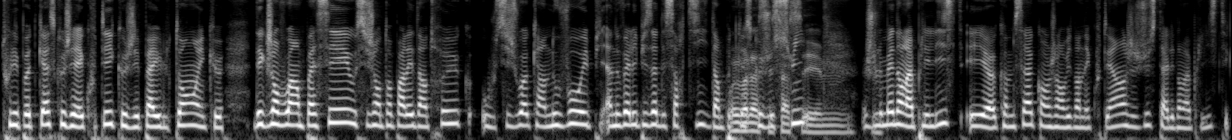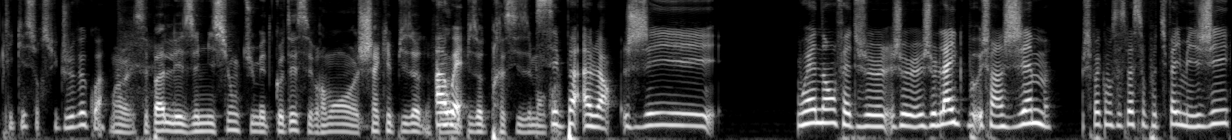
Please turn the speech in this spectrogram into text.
tous les podcasts que j'ai écoutés, que j'ai pas eu le temps, et que dès que j'en vois un passer, ou si j'entends parler d'un truc, ou si je vois qu'un nouveau épi- un nouvel épisode est sorti d'un Ouais, podcast voilà, que je ça, suis, c'est- je le mets dans la playlist, et euh, comme ça, quand j'ai envie d'en écouter un, j'ai juste à aller dans ma playlist et cliquer sur celui que je veux, quoi. Ouais, ouais, c'est pas les émissions que tu mets de côté, c'est vraiment euh, chaque épisode. Enfin, Ah ouais. épisode précisément. C'est pas. Alors, j'ai. Ouais, non, en fait, je, je, je like. Enfin, j'aime. Je sais pas comment ça se passe sur Spotify, mais j'ai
